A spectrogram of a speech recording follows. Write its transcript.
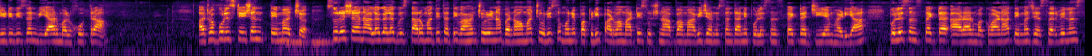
G division V R Malhotra Athwa police station તેમજ સુરત શહેરના અલગ અલગ વિસ્તારોમાંથી થતી વાહન ચોરીના બનાવમાં ચોરી સમૂહને પકડી પાડવા માટે સૂચના આપવામાં આવી. જે અનુસંધાને police inspector GM Hadiya, police inspector R R Makwana તેમજ સર્વેલન્સ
